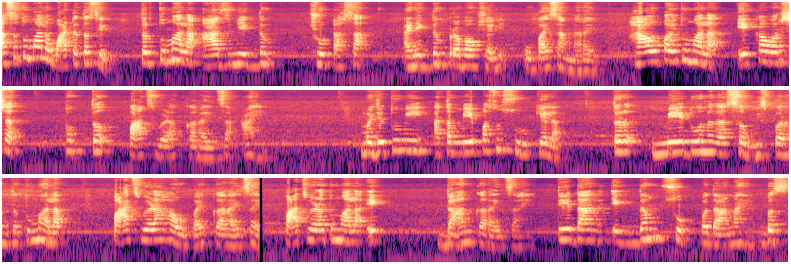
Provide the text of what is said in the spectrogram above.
असं तुम्हाला वाटत असेल तर तुम्हाला आज मी एकदम छोटासा आणि एकदम प्रभावशाली उपाय सांगणार आहे. हा उपाय तुम्हाला एका वर्षात फक्त पाच वेळा करायचा आहे. म्हणजे तुम्ही आता मेपासून सुरू केला तर मे दोन हजार सव्वीसपर्यंत तुम्हाला पाच वेळा हा उपाय करायचा आहे. पाच वेळा तुम्हाला एक दान करायचं आहे. ते दान एकदम सोपं दान आहे. बस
